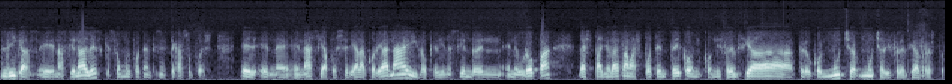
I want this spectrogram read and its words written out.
ligas eh, nacionales que son muy potentes. En este caso pues eh, en, eh, en Asia pues sería la coreana y lo que viene siendo en, en Europa la española es la más potente con, con diferencia pero con mucha mucha diferencia al resto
